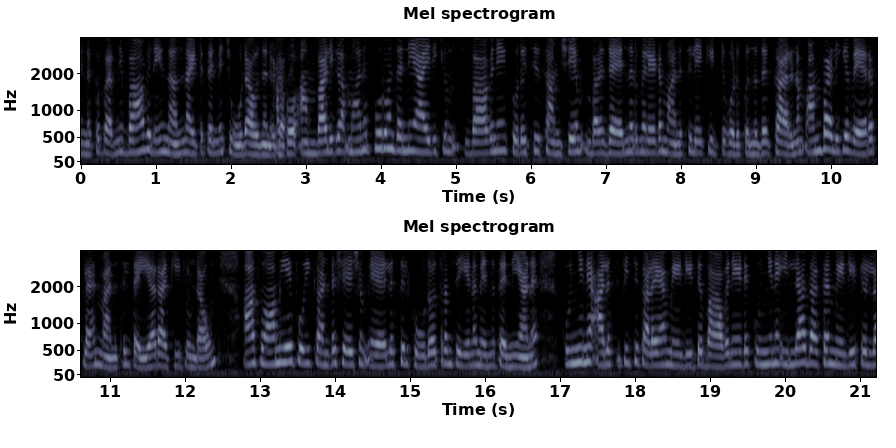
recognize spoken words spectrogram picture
എന്നൊക്കെ പറഞ്ഞ് ഭാവനയും നന്നായിട്ട് തന്നെ ചൂടാവുന്നുണ്ട് കേട്ടോ. അപ്പോൾ അമ്പാലിക മനഃപൂർവം തന്നെയായിരിക്കും ഭാവനയെക്കുറിച്ച് സംശയം ജയനിർമ്മലയുടെ മനസ്സിലേക്ക് ഇട്ട് കൊടുക്കുന്നത്. കാരണം അമ്പാലിക വേറെ പ്ലാൻ മനസ്സിൽ തയ്യാറാക്കിയിട്ടുണ്ടാവും. ആ സ്വാമിയെ പോയി കണ്ട ശേഷം ഏലസിൽ കൂടോത്രം ചെയ്യണമെന്ന് തന്നെയാണ്. കുഞ്ഞിനെ അലസിപ്പിച്ച് കളയാൻ വേണ്ടിയിട്ട് ഭാവനയുടെ കുഞ്ഞിനെ ഇല്ലാതാക്കാൻ വേണ്ടിയിട്ടുള്ള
